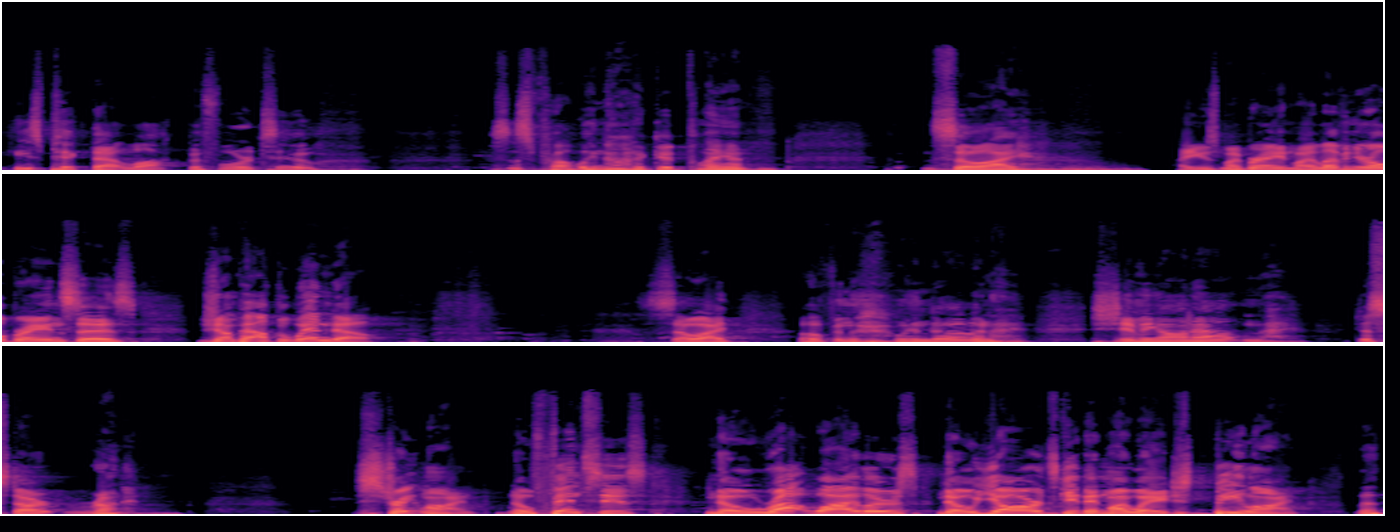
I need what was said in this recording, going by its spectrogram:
he's picked that lock before too. This is probably not a good plan. So I I use my brain. My 11 year old brain says, jump out the window. So I open the window and I shimmy on out and I just start running. Straight line, no fences, no Rottweilers, no yards getting in my way, just beeline. The,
